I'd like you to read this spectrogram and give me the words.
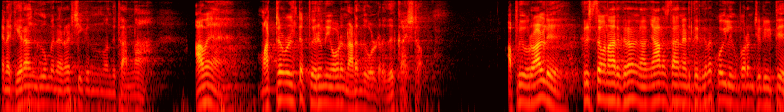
எனக்கு இறங்கும் என்னை ரட்சிக்கணும்னு வந்துட்டான்னா அவன் மற்றவர்கள்ட்ட பெருமையோடு நடந்து கொள்வது கஷ்டம். அப்படி ஒரு ஆள் கிறிஸ்தவனாக இருக்கிறேன் நான் ஞானஸ்தானம் எடுத்திருக்கிறேன் கோயிலுக்கு போகிறேன்னு சொல்லிக்கிட்டு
